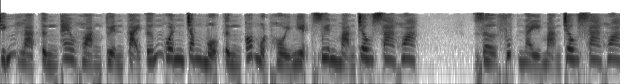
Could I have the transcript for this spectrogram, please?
Chính là từng theo hoàng tuyển tại tướng quân trong mộ từng có một hồi nhiệt duyên mạn châu xa hoa. Giờ phút này mạn châu xa hoa.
